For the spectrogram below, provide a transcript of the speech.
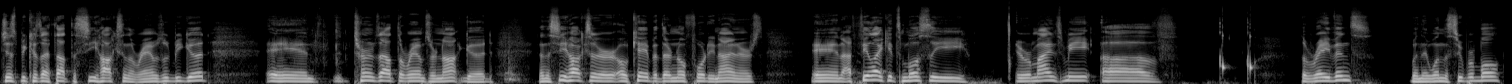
just because I thought the Seahawks and the Rams would be good. And it turns out the Rams are not good. And the Seahawks are okay, but they're no 49ers. And I feel like it's mostly it reminds me of the Ravens when they won the Super Bowl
